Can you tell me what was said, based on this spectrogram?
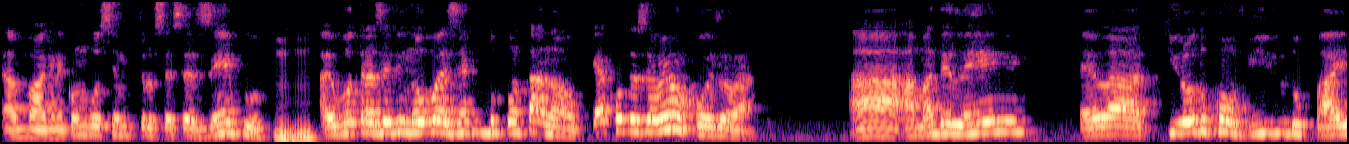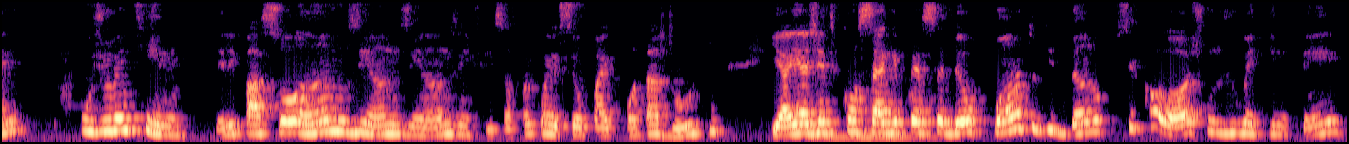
a Wagner, como você me trouxe esse exemplo, uhum. aí eu vou trazer de novo o exemplo do Pantanal, que aconteceu a mesma coisa lá. A, a Madeleine, ela tirou do convívio do pai o Juventino. Ele passou anos e anos e anos, enfim, só foi conhecer o pai quanto adulto, e aí a gente consegue perceber o quanto de dano psicológico o Juventino tem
